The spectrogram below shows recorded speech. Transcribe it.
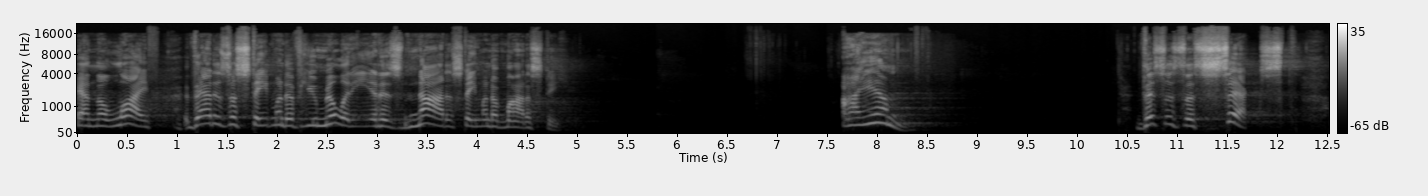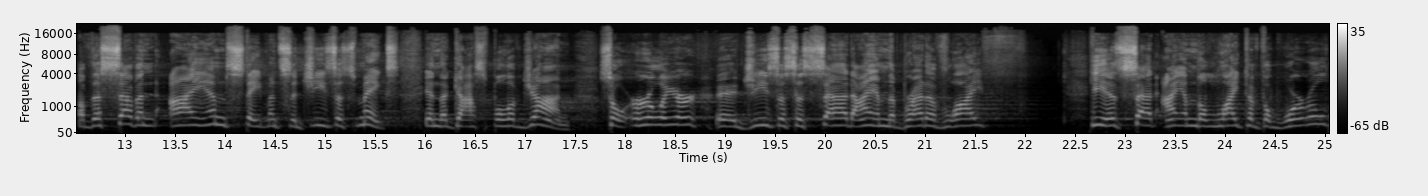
and the life, that is a statement of humility. It is not a statement of modesty. I am. This is the sixth of the seven I am statements that Jesus makes in the Gospel of John. So earlier, uh, Jesus has said, I am the bread of life. He has said, I am the light of the world.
